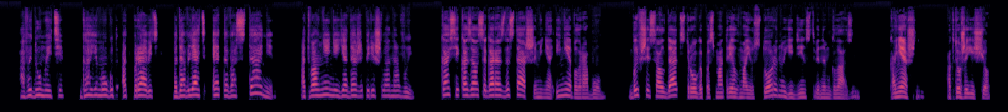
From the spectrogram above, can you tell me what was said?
— А вы думаете, Гая могут отправить подавлять это восстание? От волнения я даже перешла на «вы». Кассий казался гораздо старше меня и не был рабом. Бывший солдат строго посмотрел в мою сторону единственным глазом. — Конечно, а кто же еще?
